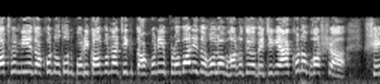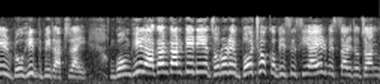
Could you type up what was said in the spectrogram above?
গঠন নিয়ে যখন নতুন পরিকল্পনা, ঠিক তখনই প্রমাণিত হলো ভারতীয় ব্যাটিং এ এখনও ভরসা সেই রোহিত বিরাট রায়। গম্ভীর আগারকারকে নিয়ে জরুরি বৈঠক বিসিসিআই এর বিস্তারিত জানব।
